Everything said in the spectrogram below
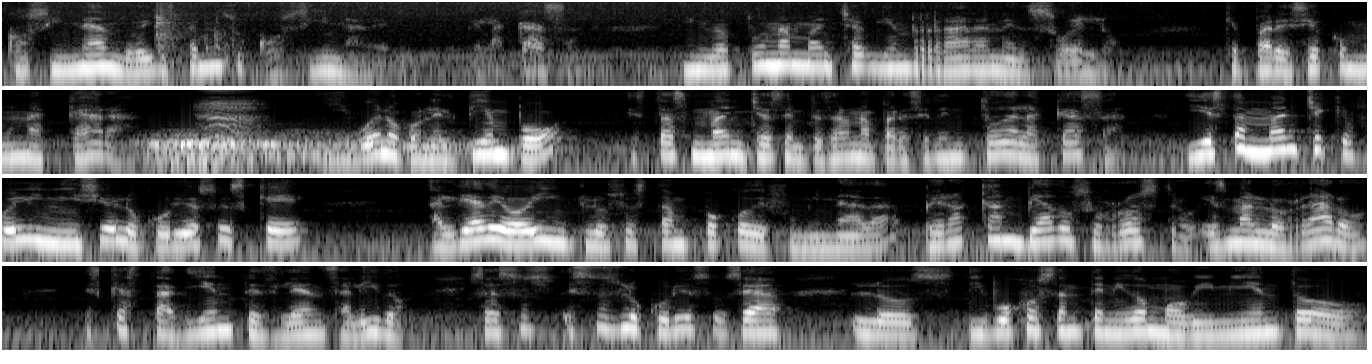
cocinando, ella estaba en su cocina de la casa y notó una mancha bien rara en el suelo que parecía como una cara. Y bueno, con el tiempo, estas manchas empezaron a aparecer en toda la casa. Y esta mancha que fue el inicio, lo curioso es que al día de hoy incluso está un poco difuminada, pero ha cambiado su rostro. Es más, lo raro es que hasta dientes le han salido. O sea, eso es, lo curioso. O sea, los dibujos han tenido movimiento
